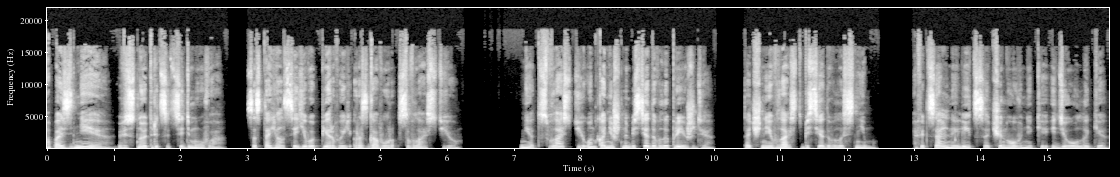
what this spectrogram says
А позднее, весной 37-го, состоялся его первый разговор с властью. Нет, с властью он, конечно, беседовал и прежде. Точнее, власть беседовала с ним. Официальные лица, чиновники, идеологи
